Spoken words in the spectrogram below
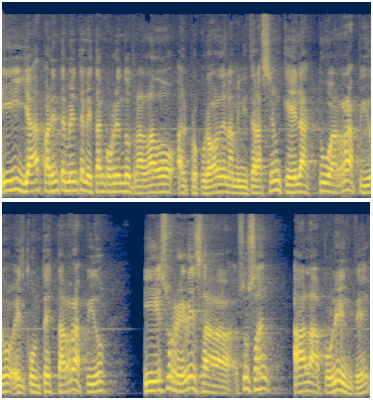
y ya aparentemente le están corriendo traslado al procurador de la administración, que él actúa rápido, él contesta rápido, y eso regresa, Susan, a la ponente.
